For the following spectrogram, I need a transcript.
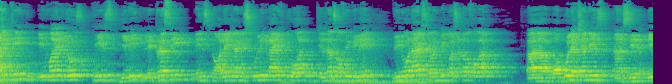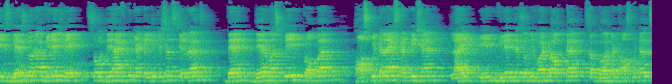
i think in my views he is giving literacy means knowledge and schooling life to all children of the village we know that 70 percent of our uh, population is uh, is based on a village way so they have to get education children then there must be proper hospitalized condition like in village there's only one doctor some government hospitals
